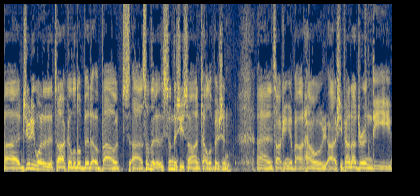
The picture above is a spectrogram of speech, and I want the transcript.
Uh, Judy wanted to talk a little bit about uh, something something she saw on television, and talking about how uh, she found out during the.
